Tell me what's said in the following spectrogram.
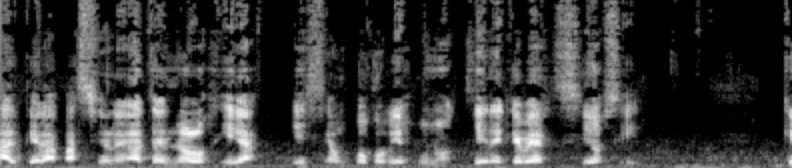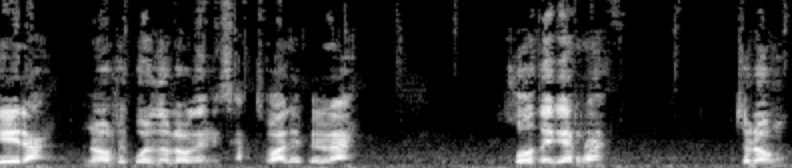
al que la apasione la tecnología y sea un poco viejuno, tiene que ver sí o sí. Que eran, no recuerdo el orden exacto, ¿vale? Pero eran Juegos de Guerra, Tron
